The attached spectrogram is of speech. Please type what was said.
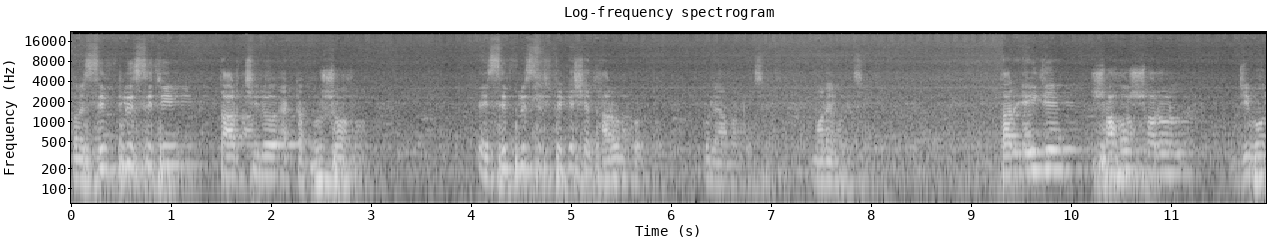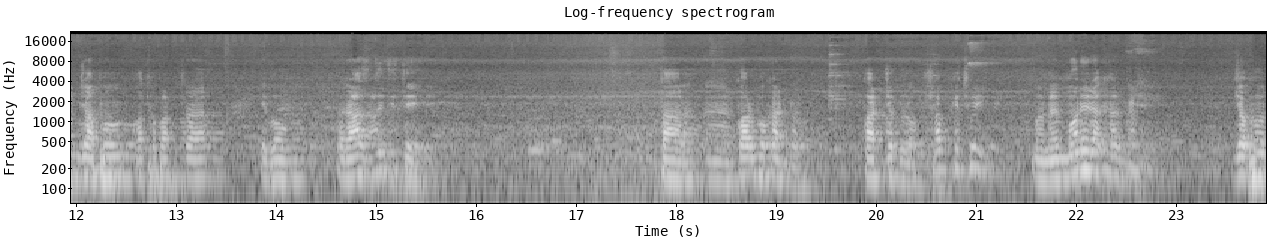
মানে সিম্পলিসিটি তার ছিল একটা ভূষণ। এই সিম্পলিসিটি থেকে সে ধারণ করত বলে আমার কাছে মনে হয়েছে। তার এই যে সহজ, সরল জীবনযাপন, কথাবার্তা এবং রাজনীতিতে তার কর্মকাণ্ড, কার্যক্রম সব কিছুই মানে মনে রাখার যখন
